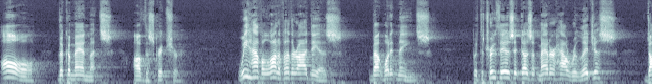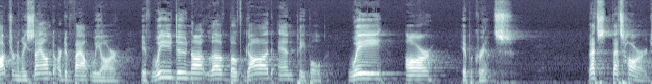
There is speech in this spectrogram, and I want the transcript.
all the commandments of the Scripture. We have a lot of other ideas about what it means. But the truth is, it doesn't matter how religious, doctrinally sound, or devout we are if we do not love both God and people, we are hypocrites. That's, that's hard.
